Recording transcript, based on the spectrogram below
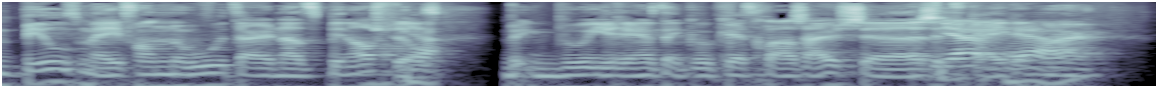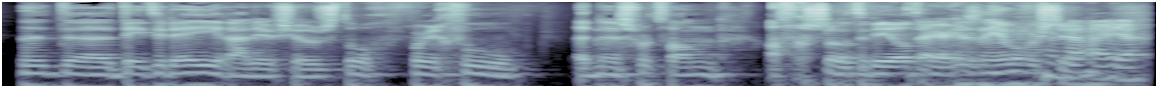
beeld mee van hoe het daar inderdaad binnen afspeelt. Ik bedoel, iedereen heeft denk ik ook een keer het glazen huis eh, zitten Ja, kijken. ja. Maar de, de day-to-day radioshows is toch voor je gevoel een, een soort van afgesloten wereld ergens in Hilversum. Ja, ja.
